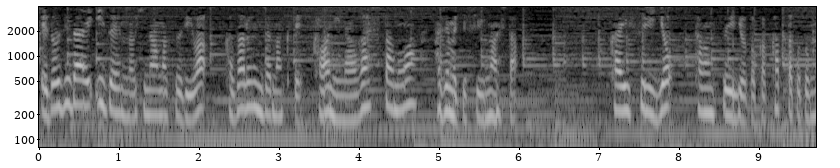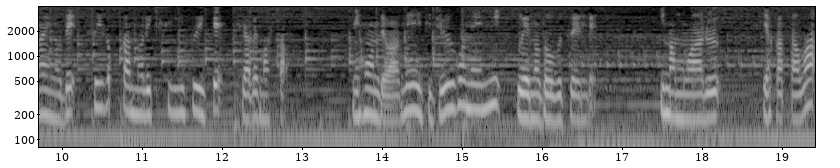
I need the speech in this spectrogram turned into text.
江戸時代以前のひな祭りは飾るんじゃなくて川に流したのは初めて知りました。海水魚、淡水魚とか飼ったことないので水族館の歴史について調べました。日本では明治15年に上野動物園で、今もある館は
